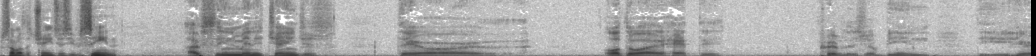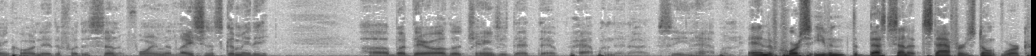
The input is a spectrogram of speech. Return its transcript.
some of the changes you've seen? I've seen many changes. There are, although I had the privilege of being the hearing coordinator for the Senate Foreign Relations Committee, uh, but there are other changes that have happened that I've seen happen. And of course, even the best Senate staffers don't work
